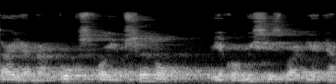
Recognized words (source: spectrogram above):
daje nam Bóg swoim Synu w Jego misji zbawienia,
